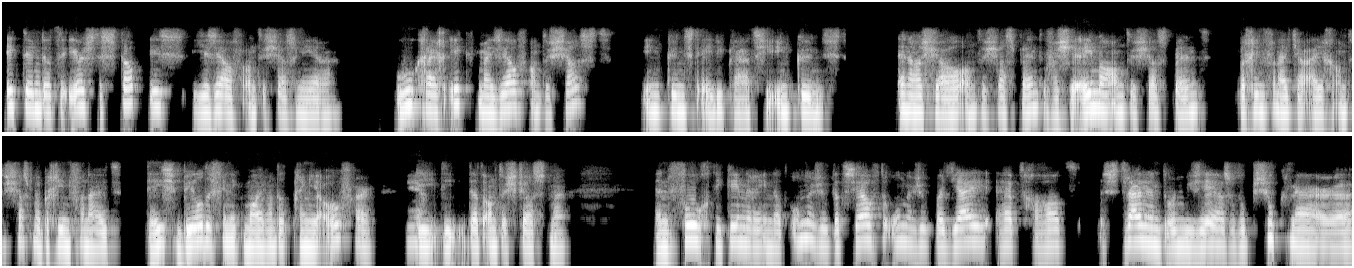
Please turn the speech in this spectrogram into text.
Ik denk dat de eerste stap is jezelf enthousiasmeren. Hoe krijg ik mijzelf enthousiast in kunsteducatie, in kunst? En als je al enthousiast bent, of als je eenmaal enthousiast bent, begin vanuit jouw eigen enthousiasme. Begin vanuit deze beelden vind ik mooi, want dat breng je over, die, die, dat enthousiasme. En volg die kinderen in dat onderzoek, datzelfde onderzoek wat jij hebt gehad, struinend door musea's of op zoek naar uh,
